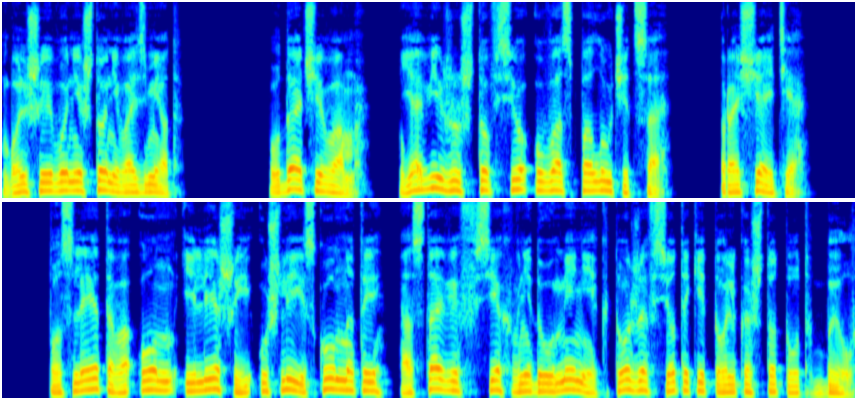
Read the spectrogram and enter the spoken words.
Больше его ничто не возьмет. Удачи вам. Я вижу, что все у вас получится. Прощайте. После этого он и Леший ушли из комнаты, оставив всех в недоумении, кто же все-таки только что тут был.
